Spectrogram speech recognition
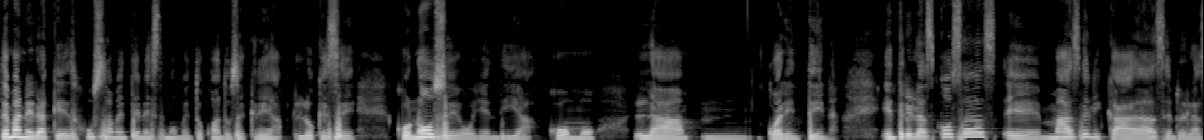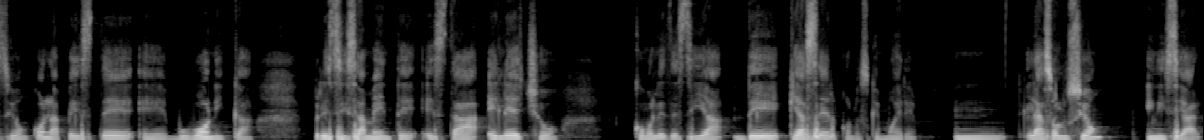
de manera que es justamente en este momento cuando se crea lo que se conoce hoy en día como la mm, cuarentena. Entre las cosas eh, más delicadas en relación con la peste eh, bubónica, precisamente está el hecho, como les decía, de qué hacer con los que mueren. Mm, la solución inicial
